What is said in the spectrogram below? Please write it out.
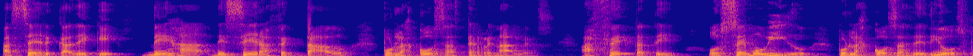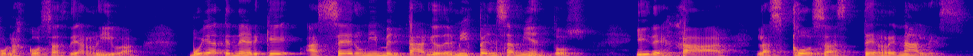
acerca de que deja de ser afectado por las cosas terrenales. Aféctate o sé movido por las cosas de Dios, por las cosas de arriba. Voy a tener que hacer un inventario de mis pensamientos y dejar las cosas terrenales.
